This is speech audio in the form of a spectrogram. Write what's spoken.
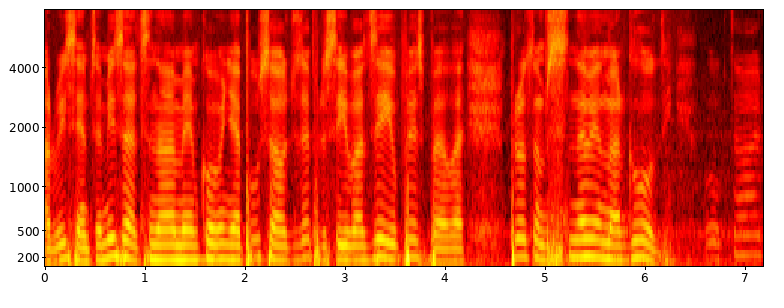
ar visiem tiem izaicinājumiem, ko viņai pusauģa depresīvā dzīve piespēlē. Protams, nevienmēr gludi. Lūk, tā ir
